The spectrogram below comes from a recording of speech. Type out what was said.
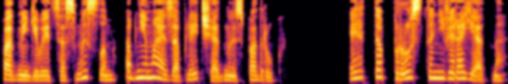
Подмигивает со смыслом, обнимая за плечи одну из подруг. «Это просто невероятно.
